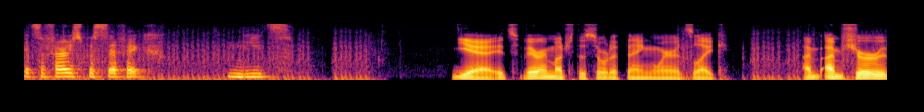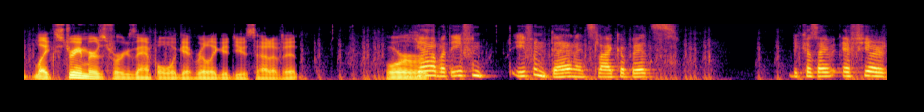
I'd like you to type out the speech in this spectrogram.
It's a very specific needs. Yeah, it's very much the sort of thing where it's like I'm I'm sure like streamers for example will get really good use out of it. Or Yeah, but even even then it's like a bit because I, if you're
